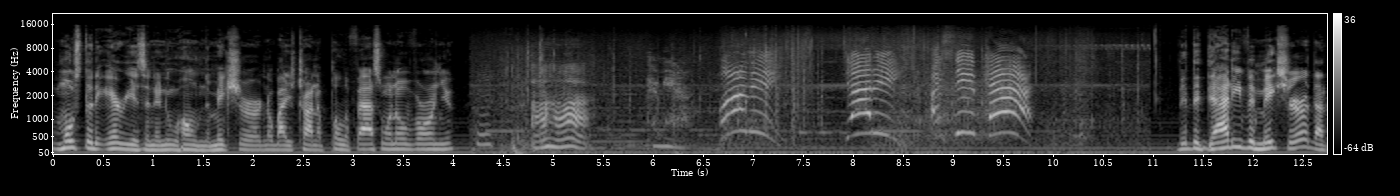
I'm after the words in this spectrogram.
most of the areas in a new home to make sure nobody's trying to pull a fast one over on you. Uh-huh. Come here. Mommy! Daddy! I see Pat! Did the dad even make sure that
